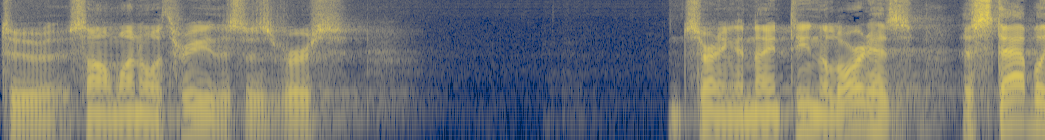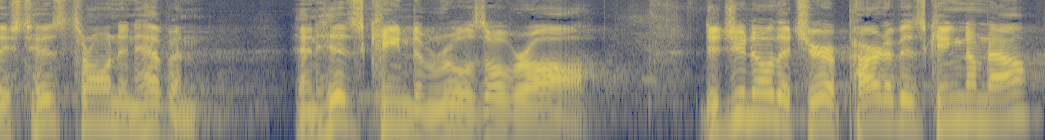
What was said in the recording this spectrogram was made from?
to Psalm 103. This is verse starting in 19. The Lord has established his throne in heaven, and his kingdom rules over all. Did you know that you're a part of his kingdom now?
